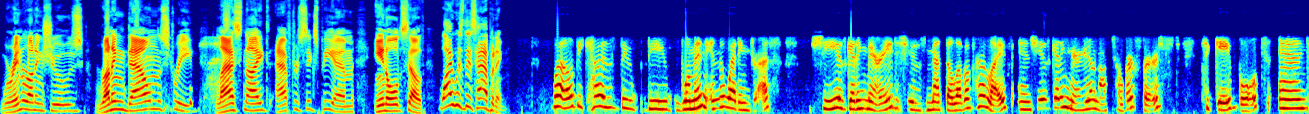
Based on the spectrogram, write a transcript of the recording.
were in running shoes running down the street last night after 6 p.m. in Old South. Why was this happening? Well, because the the woman in the wedding dress, she is getting married. She has met the love of her life, and she is getting married on October first to Gabe Bolt. And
